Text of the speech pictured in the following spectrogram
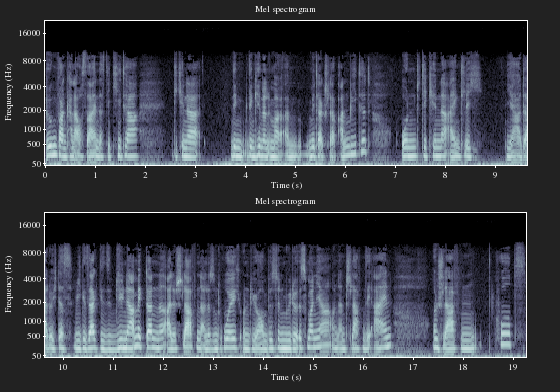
irgendwann kann auch sein, dass die Kita die Kinder den, den Kindern immer am Mittagsschlaf anbietet und die Kinder eigentlich ja, dadurch, dass, wie gesagt, diese Dynamik dann, ne, alle schlafen, alle sind ruhig und ja, ein bisschen müde ist man ja und dann schlafen sie ein und schlafen kurz,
